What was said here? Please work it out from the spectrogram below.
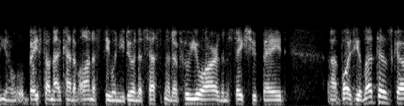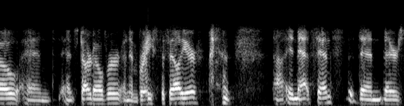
you know, based on that kind of honesty, when you do an assessment of who you are, the mistakes you've made, uh, boy, if you let those go and and start over and embrace the failure, uh, in that sense, then there's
